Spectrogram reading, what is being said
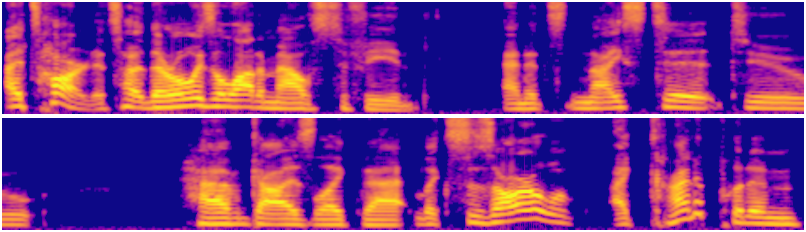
But it's hard. It's hard. There are always a lot of mouths to feed, and it's nice to to have guys like that. Like Cesaro, I kind of put him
